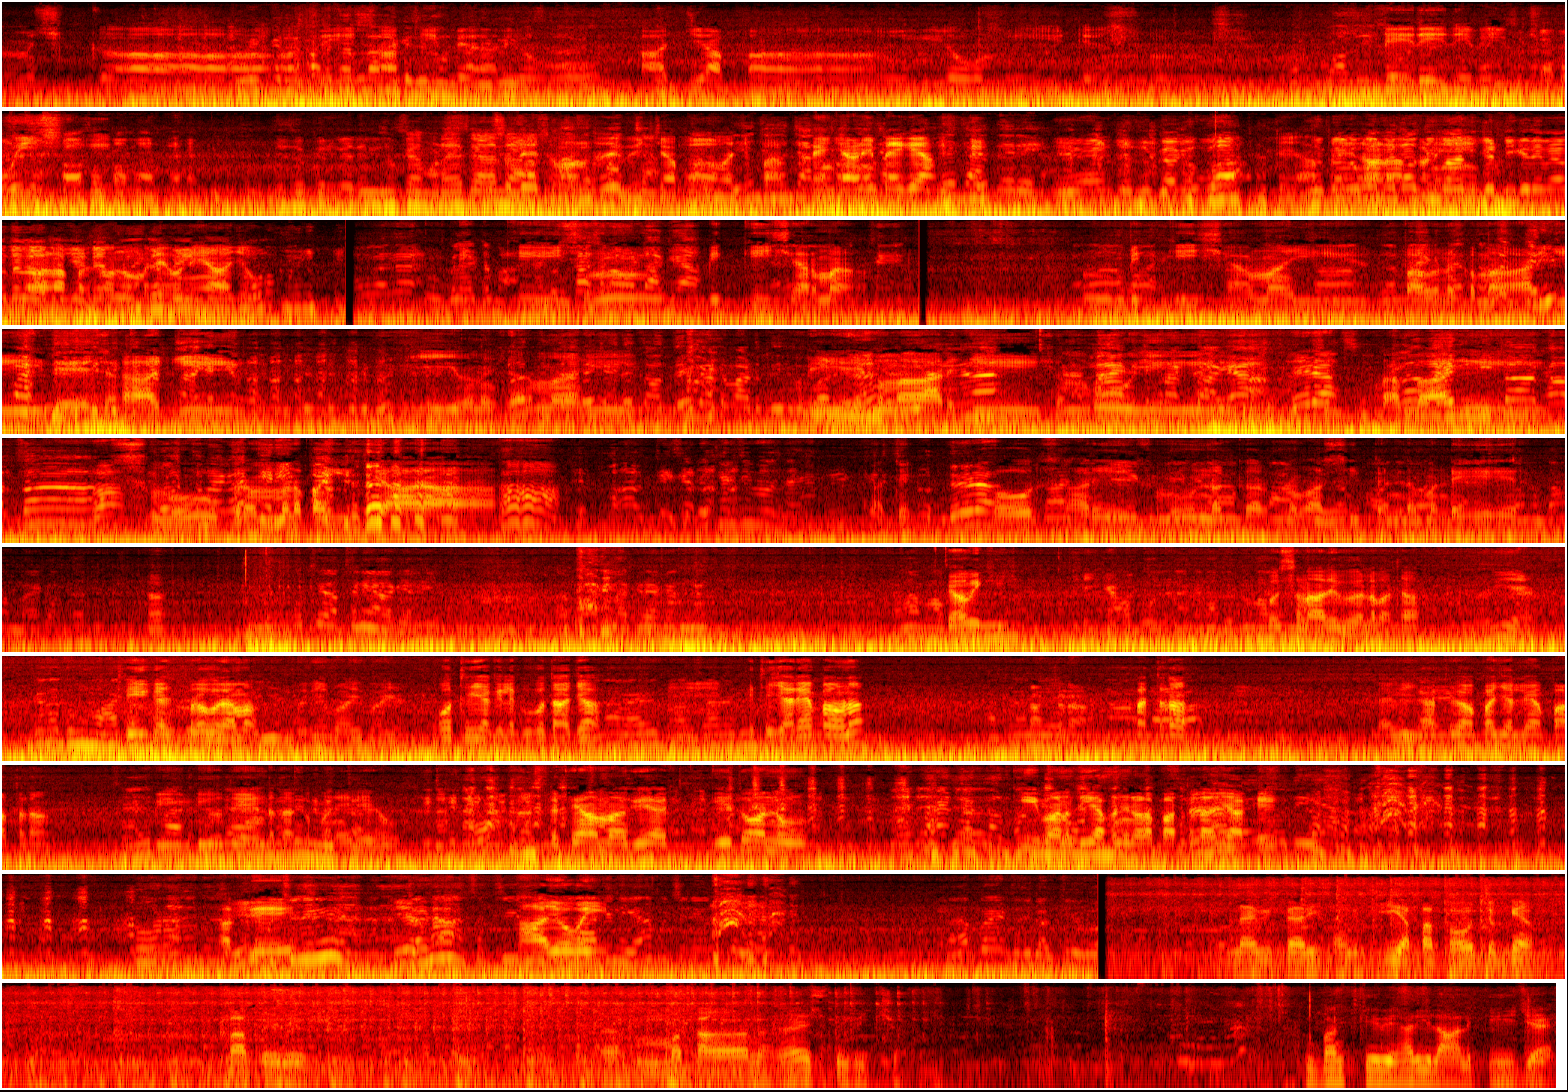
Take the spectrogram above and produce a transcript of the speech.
ਨਮਸਕਾਰ। ਪਿਆਰਿਓ ਅੱਜ ਆਪਾਂ ਯੋ ਮੀਟਿੰਗ ਡੇਰੇ ਦੇ ਵਿੱਚ ਹੋਈ। ਸੀ ਜਿਸੋ ਕਿਨ ਕਹਦੇ ਸੁੱਕਾ ਮੜਾ ਧਿਆਨ ਉਸ ਦੇ ਸੰਬੰਧ ਦੇ ਵਿੱਚ ਆਪਾਂ ਨੂੰ ਅੱਜ ਪਾਤਰੇ ਜਾਣੇ ਪੈ ਗਿਆ ਇਹ ਜੇ ਸੁੱਕਾ ਕਹੂਗਾ। ਤੇ ਆਪਣੇ ਨਾਲ ਆਪਣੀ ਗੱਡੀ ਕਿਤੇ ਮੈਂ ਉਹਦਾ ਨਾਲ ਆਪਾਂ ਤੁਹਾਨੂੰ ਮਿਲੇ ਹੋਣੇ ਆ ਜਾਓ ਵਿੱਕੀ ਸ਼ਰਮਾ। ਵਿੱਕੀ ਸ਼ਰਮਾ ਜੀ ਪਵਨ ਕੁਮਾਰ ਜੀ ਦੇਜਰਾਜ ਜੀ। ਜੀਵਨ ਸ਼ਰਮਾ ਜੀ। ਵਿਜੇ ਕੁਮਾਰ ਜੀ ਸ਼ੰਭੂ ਜੀ। ਬਾਬਾ ਜੀ। ਸਮੂਹ ਬ੍ਰਹਮਣ ਭਾਈਚਾਰਾ ਅਤੇ ਹੋਰ ਸਾਰੇ ਸਮੂਹ ਨਗਰ ਨਿਵਾਸੀ ਪਿੰਡ ਮੰਡੇਰ। ਉੱਥੇ ਹੱਥ ਨੇ ਆ ਗਿਆ ਜੀ ਆਪਾਂ ਲੱਗ ਰਿਹਾ ਕਰਨਾ ਕਹਿੰਦਾ ਕਿਉਂ ਵਿੱਕੀ? ਠੀਕ ਹੈ ਉਹ ਬੋਲਣਾ ਕਹਿੰਦਾ ਦੁੱਧੂ ਕੋਈ ਸੁਣਾ ਦੇ ਕੋਈ ਗੱਲਬਾਤ। ਵਧੀਆ। ਕਹਿੰਦਾ ਤੂੰ ਮਹਾ ਠੀਕ ਹੈ ਪ੍ਰੋਗਰਾਮ। ਵਧੀਆ ਬਾਈ ਭਾਈ ਉੱਥੇ ਜਾ ਕੇ ਲੱਗੂ ਪਤਾ ਅੱਜ ਕਿੱਥੇ ਜਾ ਰਹੇ ਆਪਾਂ ਹੁਣ? ਪਾਤੜਾ। ਪਤਨਾ ਲੈ ਵੀ ਸਾਥੀਓ ਆਪਾਂ ਚੱਲੇ ਆ ਪਾਤੜਾ। ਵੀਡੀਓ ਦੇ ਐਂਡ ਤੱਕ ਬਣੇ ਰਹੋ। ਦਿਖਾਵਾਂਗੇ ਅੱਗੇ ਤੁਹਾਨੂੰ ਕੀ ਬਣਦੀ ਆਪਣੇ ਨਾਲ ਪਾਤੜਾ ਜਾ ਕੇ। ਅੱਗੇ ਆਜੋ ਬਈ। ਲੈ ਵੀ ਪਿਆਰੀ ਸੰਗਤ ਜੀ, ਆਪਾਂ ਪਹੁੰਚ ਚੁੱਕੇ ਆ ਬਾਬੇ ਦੇ, ਅਹ, ਮਕਾਨ ਹੈ ਇਸ ਦੇ ਵਿੱਚ। ਬੰਕੇ ਬਿਹਾਰੀ ਲਾਲ ਕੀ ਜੈ।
